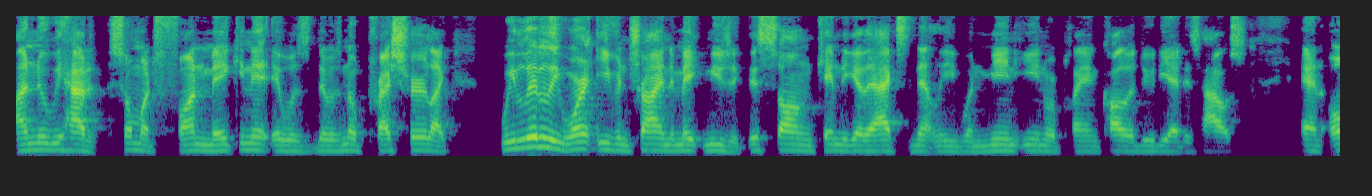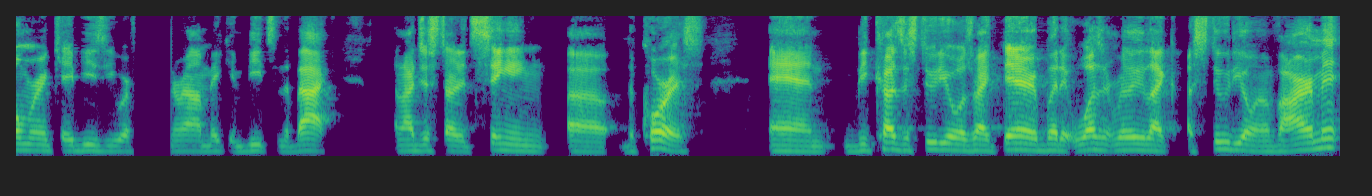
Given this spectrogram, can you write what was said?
I knew we had so much fun making it. It was there was no pressure. Like we literally weren't even trying to make music. This song came together accidentally when me and iann were playing Call of Duty at his house, and Omer and KBeaZy were around making beats in the back, and I just started singing uh, the chorus. And because the studio was right there, but it wasn't really like a studio environment,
